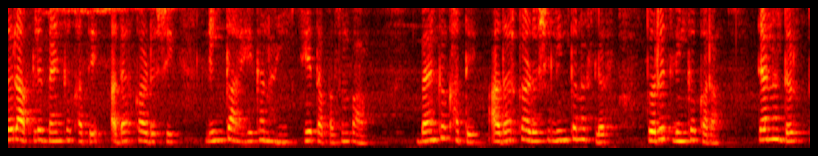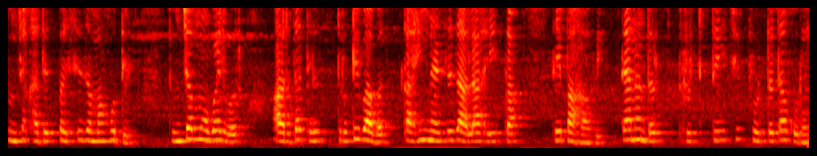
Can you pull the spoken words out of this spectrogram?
तर आपले बँक खाते आधार कार्डशी लिंक आहे का नाही हे तपासून पहा. बँक खाते आधार कार्डशी लिंक नसल्यास त्वरित लिंक करा. त्यानंतर तुमच्या खात्यात पैसे जमा होतील. तुमच्या मोबाईलवर अर्जातील त्रुटीबाबत काही मेसेज आला आहे का ते पाहावे. त्यानंतर त्रुटीची पूर्तता करून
